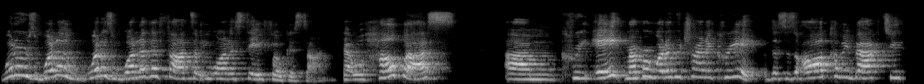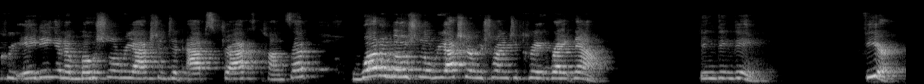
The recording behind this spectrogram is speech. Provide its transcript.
What is one of what is one of the thoughts that we want to stay focused on that will help us um, create? Remember, what are we trying to create? This is all coming back to creating an emotional reaction to an abstract concept. What emotional reaction are we trying to create right now? Ding, ding, ding. Fear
